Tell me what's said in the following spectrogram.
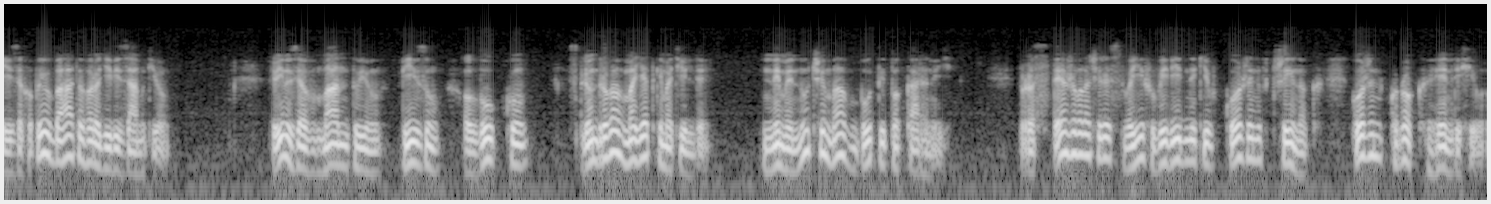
і захопив багато городів і замків. Він узяв мантую, пізу, лукку, сплюндрував маєтки Матільди. Неминуче мав бути покараний. Простежувала через своїх вивідників кожен вчинок, кожен крок Генріхів.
